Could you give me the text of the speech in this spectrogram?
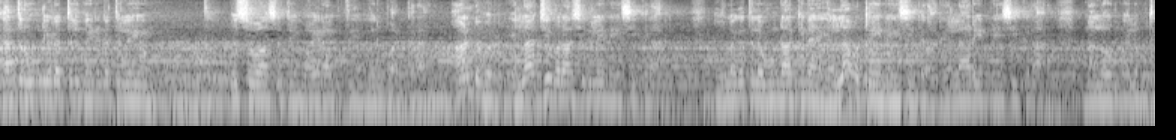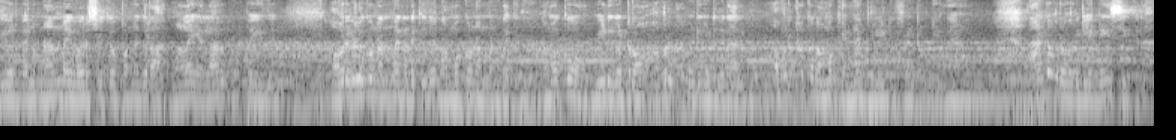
கர்த்தர் உங்களிடத்திலும் என்னிடத்திலையும் விசுவாசத்தையும் வைராகத்தையும் எதிர்பார்க்கிறார். ஆண்டவர் எல்லா ஜீவராசிகளையும் நேசிக்கிறார். உலகத்தில் உண்டாக்கின எல்லாவற்றையும் நேசிக்கிறார். எல்லாரையும் நேசிக்கிறார். நல்லோர் மேலும் தீவர் மேலும் நன்மை வருஷிக்க பண்ணுகிறார். மழை எல்லாருக்கும் பெய்யுது. அவர்களுக்கும் நன்மை நடக்குது நமக்கும் நன்மை நடக்குது. நமக்கும் வீடு கட்டுறோம் அவர்களும் வீடு கட்டுகிறார்கள். அவர்களுக்கும் நமக்கு என்ன பெரிய டிஃப்ரெண்ட் அப்படின்னா ஆண்டவர் அவர்களை நேசிக்கிறார்.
